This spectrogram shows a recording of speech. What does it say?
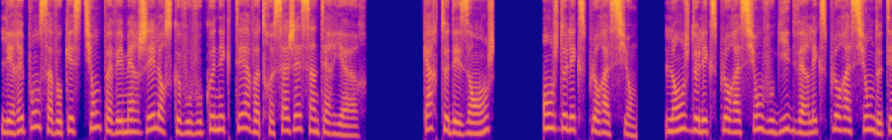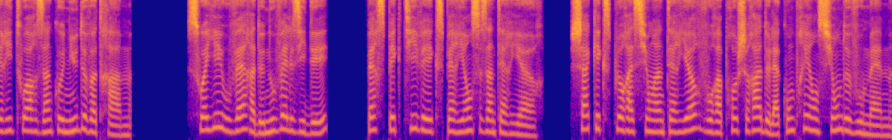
Les réponses à vos questions peuvent émerger lorsque vous vous connectez à votre sagesse intérieure. Carte des anges. Ange de l'exploration. L'ange de l'exploration vous guide vers l'exploration de territoires inconnus de votre âme. Soyez ouvert à de nouvelles idées, perspectives et expériences intérieures. Chaque exploration intérieure vous rapprochera de la compréhension de vous-même.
